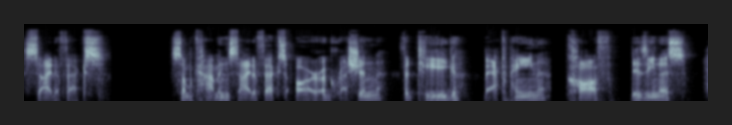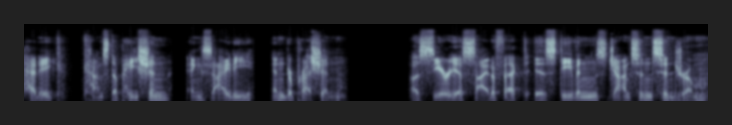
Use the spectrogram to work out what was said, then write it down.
Side effects Some common side effects are aggression, fatigue, back pain, cough, dizziness, headache, constipation, anxiety, and depression. A serious side effect is Stevens Johnson syndrome.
